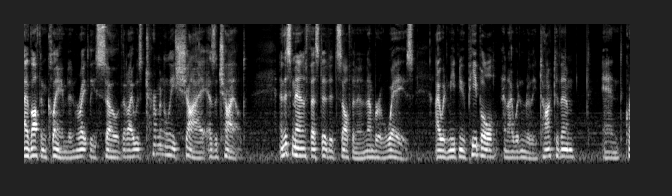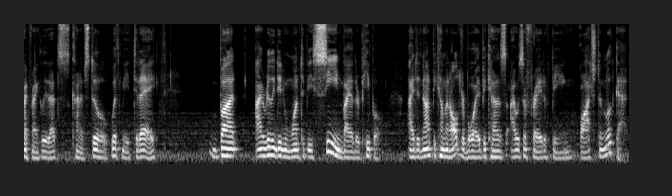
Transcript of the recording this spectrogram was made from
I have often claimed, and rightly so, that I was terminally shy as a child. And this manifested itself in a number of ways. I would meet new people and I wouldn't really talk to them, and quite frankly, that's kind of still with me today. But I really didn't want to be seen by other people. I did not become an altar boy because I was afraid of being watched and looked at.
